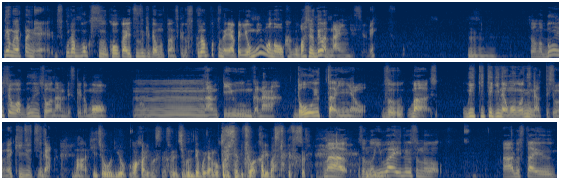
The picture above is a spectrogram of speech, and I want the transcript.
でもやっぱりね、 Scrapbox 公開続けて思ったんですけど、 Scrapbox はやっぱり読み物を書く場所ではないんですよね。うん。その文章は文章なんですけども、うーん、なんて言うんかな。どう言ったらいいんやろ。そう、まあ、ウィキ的なものになってしまうね、記述が。まあ、非常によくわかりますね。それ自分でもやろうとしてみてわかりましたけど、それ。まあ、その、うんいわゆるその、R スタイル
